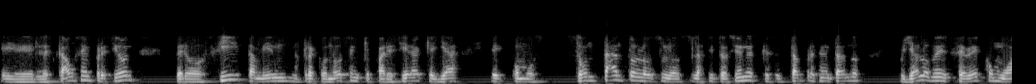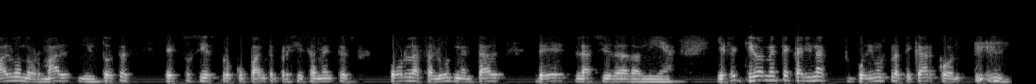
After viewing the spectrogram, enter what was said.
eh, les causa impresión pero sí también reconocen que pareciera que ya, eh, como son tantos los, los, las situaciones que se están presentando, pues ya lo ve, se ve como algo normal y entonces esto sí es preocupante precisamente por la salud mental de la ciudadanía. Y efectivamente, Karina, pudimos platicar con,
